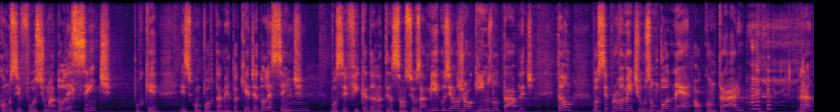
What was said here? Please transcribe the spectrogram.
como se fosse um adolescente, porque esse comportamento aqui é de adolescente. Você fica dando atenção aos seus amigos e aos joguinhos no tablet. Então, você provavelmente usa um boné ao contrário, né?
